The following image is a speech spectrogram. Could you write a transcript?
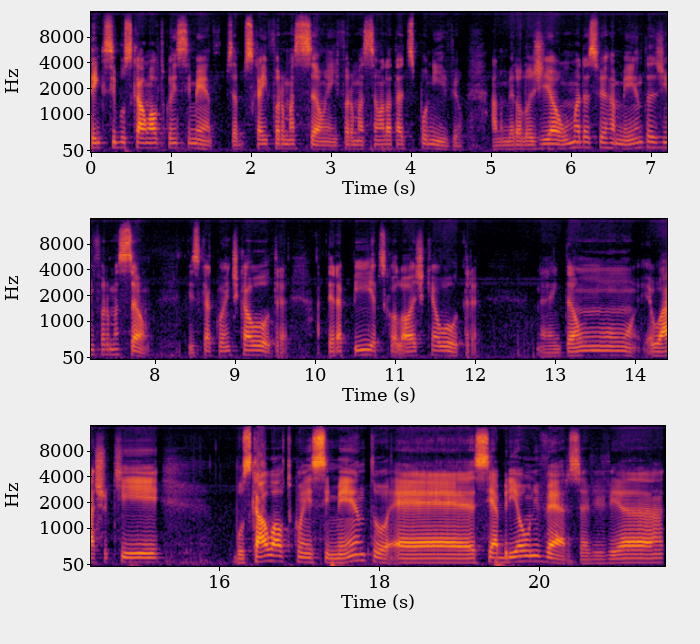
tem que se buscar um autoconhecimento, precisa buscar informação, e a informação ela está disponível. A numerologia é uma das ferramentas de informação, física quântica é outra, a terapia psicológica é outra. Né? Então, eu acho que Buscar o autoconhecimento é se abrir ao universo, é viver a...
